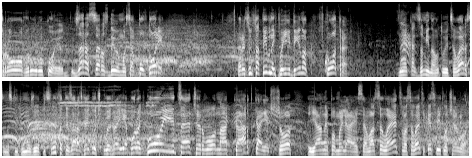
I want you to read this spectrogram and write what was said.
про гру рукою. Зараз все роздивимося в повторі. Результативний поєдинок вкотре. Ну, якась заміна готується Вереса, наскільки можу я підслухати. Зараз Гайдучик виграє боротьбу, і це червона картка, якщо я не помиляюся. Василець, Василець, яке світло червоне.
